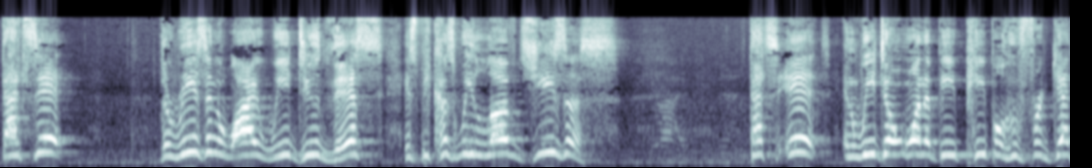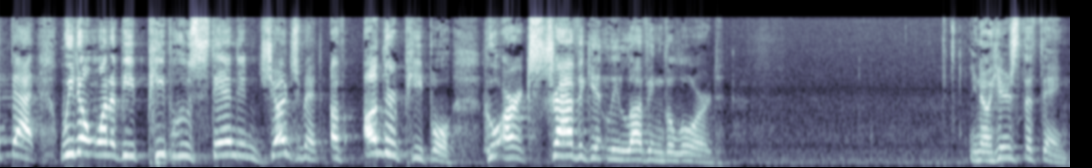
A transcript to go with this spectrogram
That's it. The reason why we do this is because we love Jesus. That's it. And we don't want to be people who forget that. We don't want to be people who stand in judgment of other people who are extravagantly loving the Lord. You know, here's the thing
